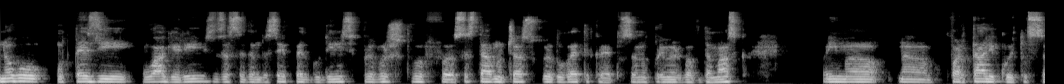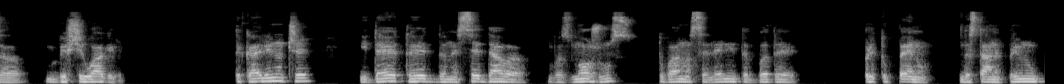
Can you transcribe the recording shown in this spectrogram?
много от тези лагери за 75 години се превръщат в съставна част от градовете, където са, например, в Дамаск. Има а, квартали, които са бивши лагери. Така или иначе, идеята е да не се дава възможност това население да бъде притопено, да стане, примерно,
